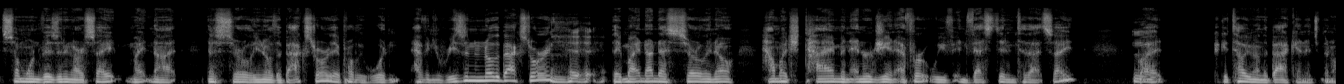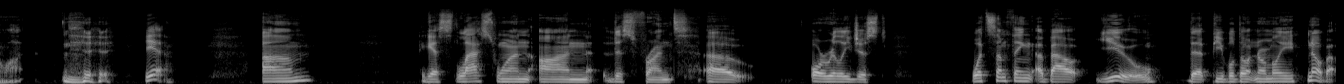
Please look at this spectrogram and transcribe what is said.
someone visiting our site might not necessarily know the backstory. They probably wouldn't have any reason to know the backstory. they might not necessarily know how much time and energy and effort we've invested into that site. Mm. But I could tell you on the back end, it's been a lot. yeah. Um, I guess last one on this front, uh, or really just what's something about you that people don't normally know about?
